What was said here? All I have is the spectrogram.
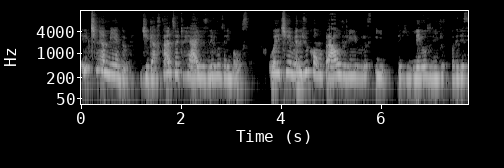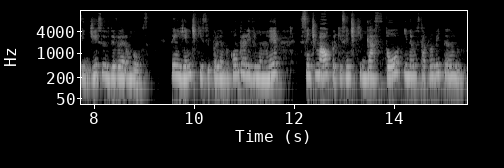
Ele tinha medo de gastar 18 reais e os livros não serem bons? Ou ele tinha medo de comprar os livros e ter que ler os livros para poder decidir se os livros eram bons? Tem gente que, se, por exemplo, compra livro e não lê, se sente mal porque sente que gastou e não está aproveitando.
